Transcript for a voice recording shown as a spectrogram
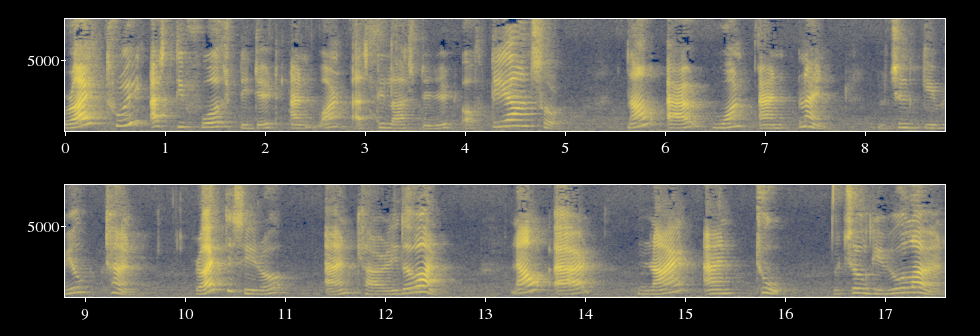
Write 3 as the first digit and 1 as the last digit of the answer. Now add 1 and 9 which will give you 10. Write the 0 and carry the 1. Now add 9 and 2 which will give you 11.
